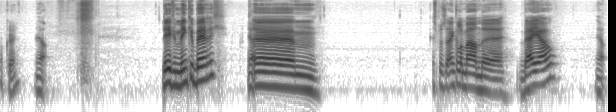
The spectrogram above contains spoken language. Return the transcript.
Oké. Ja. Levi Minkenberg. Ja. Ehm, is pas enkele maanden bij jou. Ja.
